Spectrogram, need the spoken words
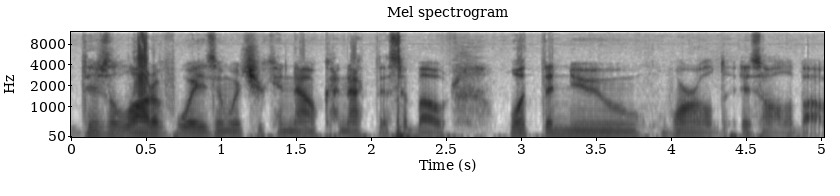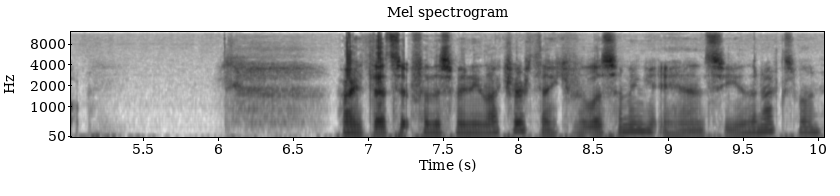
There's a lot of ways in which you can now connect this about what the new world is all about. Alright, that's it for this mini lecture. Thank you for listening, and see you in the next one.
